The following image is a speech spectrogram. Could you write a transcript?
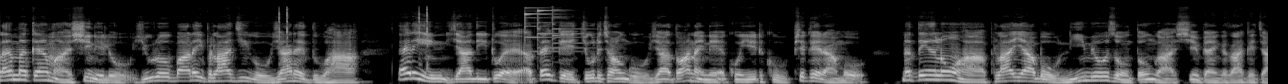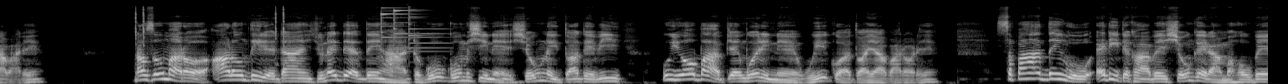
လန်းမကန်းမှာရှိနေလို့ယူရိုပါရိတ်ဖလားကြီးကိုရတဲ့သူဟာအဲ့ဒီရာသီအတွက်အသက်ကယ်ကျိုးတစ်ချောင်းကိုရသွားနိုင်တဲ့အခွင့်အရေးတစ်ခုဖြစ်ခဲ့တာမို့နှစ်သင်းလုံးဟာဖလားရဖို့နီးမျိုးစုံသုံးကရှင်ပြိုင်ကစားခဲ့ကြပါတယ်။ နောက်ဆုံးမှာတော့အားလုံးသိတဲ့အတိုင်း United အသင်းဟာတကူဂိုးမရှိနဲ့ရှုံးနေသွားခဲ့ပြီးဥရောပပြိုင်ပွဲတွေနဲ့ဝေးကွာသွားရပါတော့တယ်။စပါးအသင်းကိုအဲ့ဒီတခါပဲရှုံးခဲ့တာမဟုတ်ပဲ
